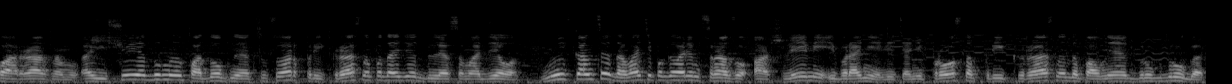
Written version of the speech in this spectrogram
по-разному. А еще, я думаю, подобный аксессуар прекрасно подойдет для самодела. Ну и в конце давайте поговорим сразу о шлеме и броне, ведь они просто прекрасно дополняют друг друга.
